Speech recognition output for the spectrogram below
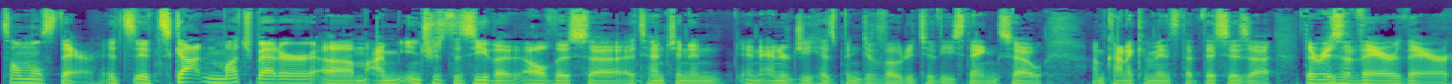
it's almost there. It's it's gotten much better. Um, I'm interested to see that all this uh, attention and, and energy has been devoted to these things. So I'm kind of convinced that this is a there is a there there,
